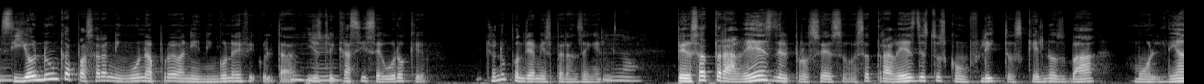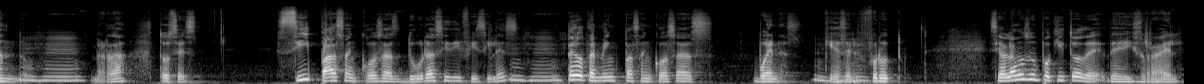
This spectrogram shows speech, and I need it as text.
Si yo nunca pasara ninguna prueba ni ninguna dificultad, yo estoy casi seguro que yo no pondría mi esperanza en él. No. Pero es a través del proceso, es a través de estos conflictos que Él nos va moldeando, ¿verdad? Entonces, sí pasan cosas duras y difíciles, pero también pasan cosas buenas, que es el fruto. Si hablamos un poquito de, de Israel,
